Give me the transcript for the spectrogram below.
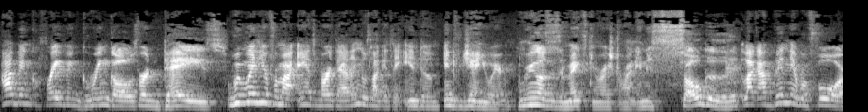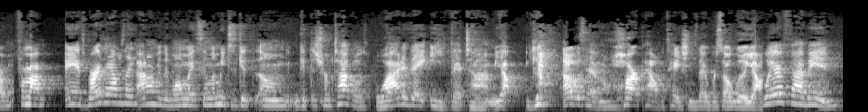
I've been craving gringos for days. We went here for my aunt's birthday. I think it was like at the end of end of January. Gringos is a Mexican restaurant and it's so good. Like I've been there before. For my aunt's birthday, I was like, I don't really want Mexican. Let me just get um get the shrimp tacos. Why did they eat that time? Y'all, y'all, I was having heart palpitations. They were so good, y'all. Where have I been?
